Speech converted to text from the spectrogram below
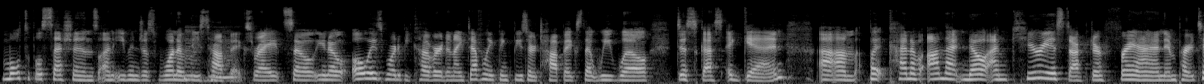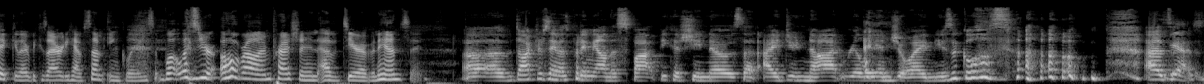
multiple sessions on even just one of these Mm-hmm. topics, right? So, you know, always more to be covered. And I definitely think these are topics that we will discuss again. Um, but kind of on that note, I'm curious, Dr. Fran in particular, because I already have some inklings. What was your overall impression of Dear Evan Hansen? Uh, Dr. Sam is putting me on the spot because she knows that I do not really enjoy musicals. As yes,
